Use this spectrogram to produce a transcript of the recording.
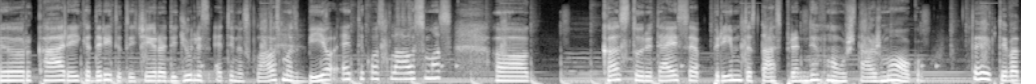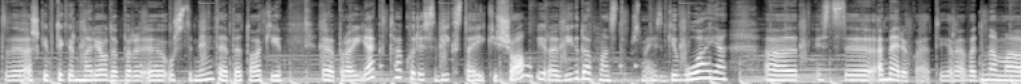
ir ką reikia daryti. Tai čia yra didžiulis etinis klausimas, bioetikos klausimas kas turi teisę priimti tą sprendimą už tą žmogų. Taip, tai vat, aš kaip tik ir norėjau dabar e, užsiminti apie tokį e, projektą, kuris vyksta iki šiol, yra vykdomas, ta prasme, jis gyvuoja, e, jis Amerikoje, tai yra vadinama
